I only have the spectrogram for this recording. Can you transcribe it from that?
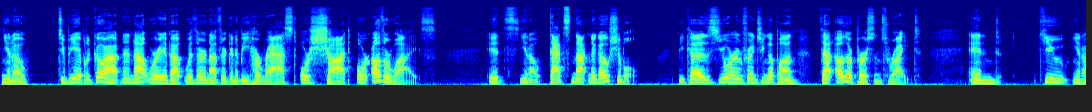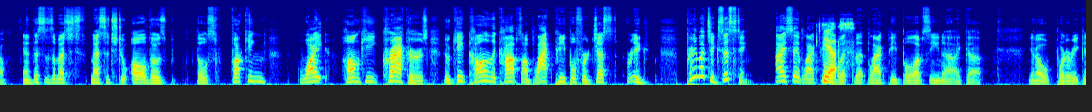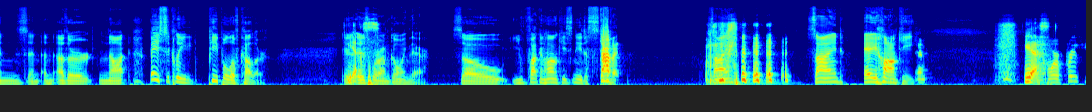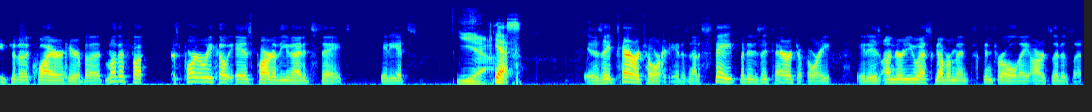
you know, to be able to go out and not worry about whether or not they're going to be harassed or shot or otherwise. It's, you know, that's not negotiable because you're infringing upon that other person's right. And you, you know, and this is a mes- message to all those those fucking white honky crackers who keep calling the cops on black people for just re- pretty much existing. I say black people, Yes. but, but black people I've seen uh, like uh, you know, Puerto Ricans and, and other not basically people of color. i- Is Yes. where I'm going there. So you fucking honkies need to stop it. Signed, signed, a honky. yes. And we're preaching to the choir here, but motherfuckers, Puerto Rico is part of the United States. Idiots. Yeah. Yes. It is a territory. It is not a state, but it is a territory. It is under U.S. government control. They are citizens.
